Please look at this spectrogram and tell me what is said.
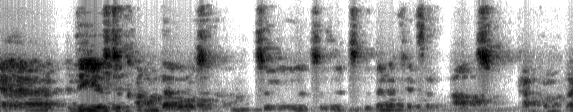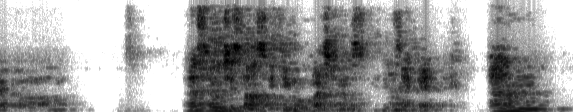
uh, in the years to come, that will also come to, to, the, to the benefits of us, like our own. Uh, so we'll just ask a few more questions. That's okay. Um,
